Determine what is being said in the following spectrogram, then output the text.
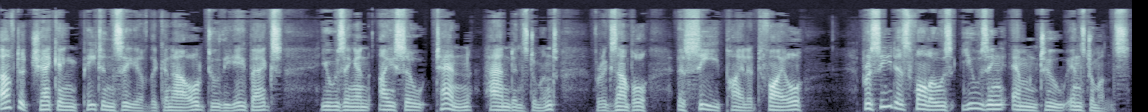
After checking patency of the canal to the apex using an ISO 10 hand instrument, for example, a C pilot file, proceed as follows using Mtwo instruments.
